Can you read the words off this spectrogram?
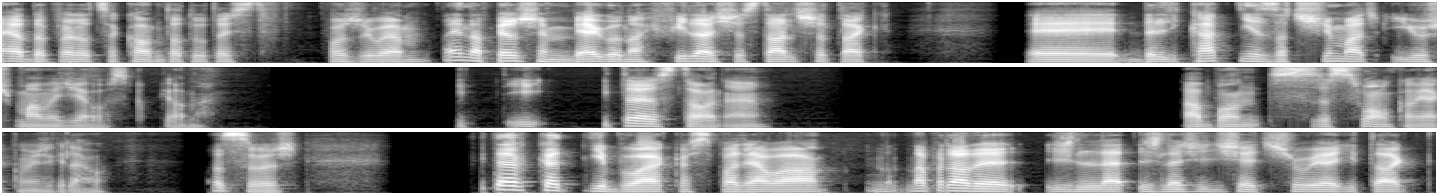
A ja dopiero co konto tutaj stworzyłem. No i na pierwszym biegu na chwilę się starczy tak yy, delikatnie zatrzymać i już mamy działo skupione. I, i, I to jest to, nie? Albo on ze słomką jakąś grał. No cóż. Bitewka nie była jakaś wspaniała. Naprawdę źle, źle się dzisiaj czuję i tak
